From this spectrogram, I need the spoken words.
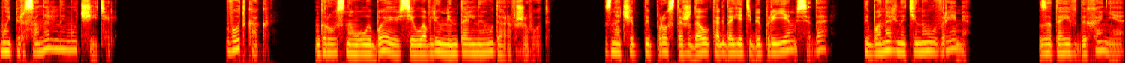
мой персональный мучитель. Вот как. Грустно улыбаюсь и ловлю ментальный удар в живот. Значит, ты просто ждал, когда я тебе приемся, да? Ты банально тянул время? Затаив дыхание,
